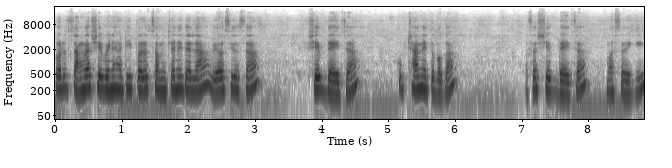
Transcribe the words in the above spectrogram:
परत चांगला शेप येण्यासाठी परत चमच्याने त्याला व्यवस्थित असा शेप द्यायचा. खूप छान येतो बघा. असा शेप द्यायचा मस्तपैकी.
